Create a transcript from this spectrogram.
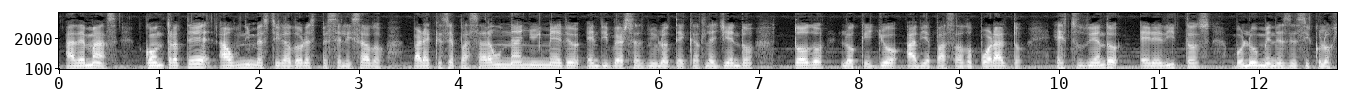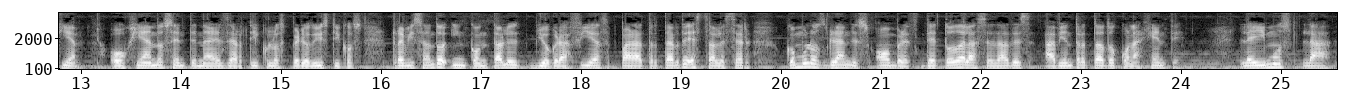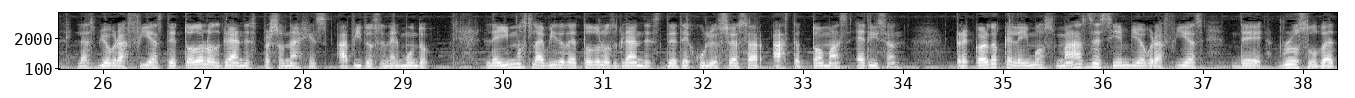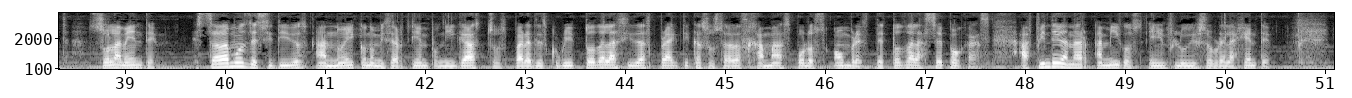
Además, contraté a un investigador especializado para que se pasara un año y medio en diversas bibliotecas leyendo todo lo que yo había pasado por alto, estudiando hereditos volúmenes de psicología, hojeando centenares de artículos periodísticos, revisando incontables biografías para tratar de establecer cómo los grandes hombres de todas las edades habían tratado con la gente. Leímos las biografías de todos los grandes personajes habidos en el mundo. Leímos la vida de todos los grandes, desde Julio César hasta Thomas Edison. Recuerdo que leímos más de 100 biografías de Roosevelt solamente. Estábamos decididos a no economizar tiempo ni gastos para descubrir todas las ideas prácticas usadas jamás por los hombres de todas las épocas, a fin de ganar amigos e influir sobre la gente.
